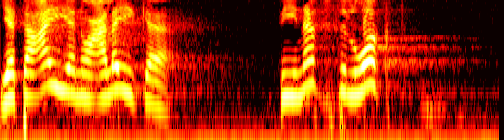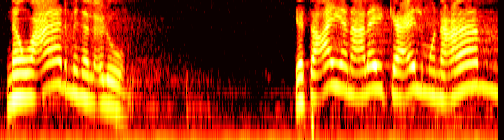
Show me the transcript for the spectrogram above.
يتعين عليك في نفس الوقت نوعان من العلوم. يتعين عليك علم عام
